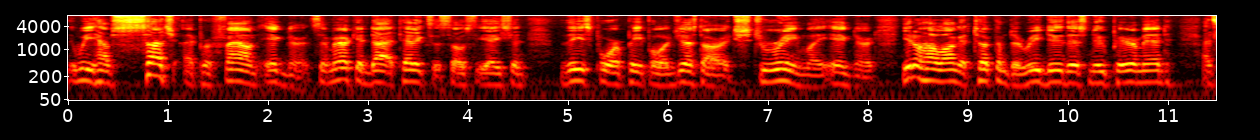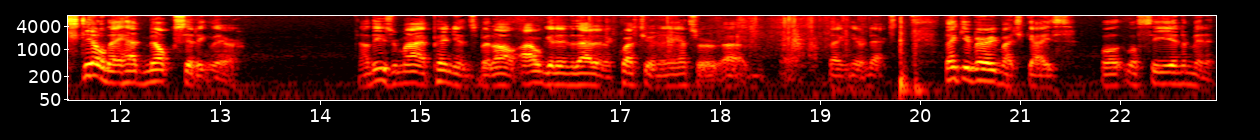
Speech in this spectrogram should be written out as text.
we have such a profound ignorance. The American Dietetics Association, these poor people are just are extremely ignorant. You know how long it took them to redo this new pyramid, and still they had milk sitting there. Now these are my opinions, but I'll I'll get into that in a question and answer uh, thing here next. Thank you very much, guys. We'll we'll see you in a minute.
